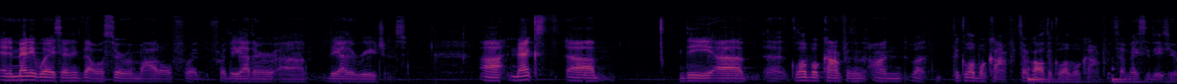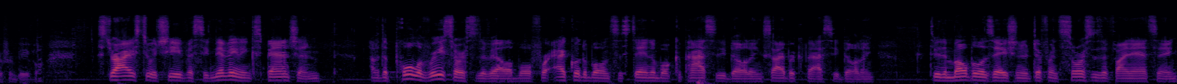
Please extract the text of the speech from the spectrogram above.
and in many ways, I think that will serve a model for for the other uh, the other regions. Next, the global conference on the global conference. I'll call it the global conference. That makes it easier for people. Strives to achieve a significant expansion of the pool of resources available for equitable and sustainable capacity building, cyber capacity building, through the mobilization of different sources of financing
